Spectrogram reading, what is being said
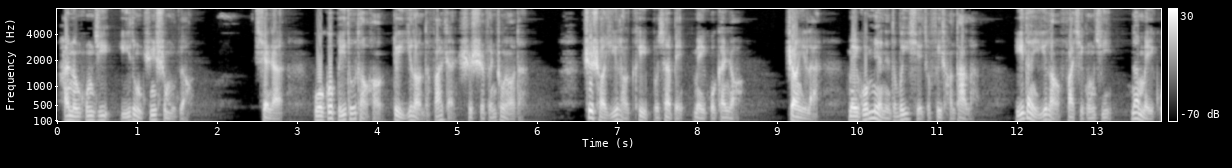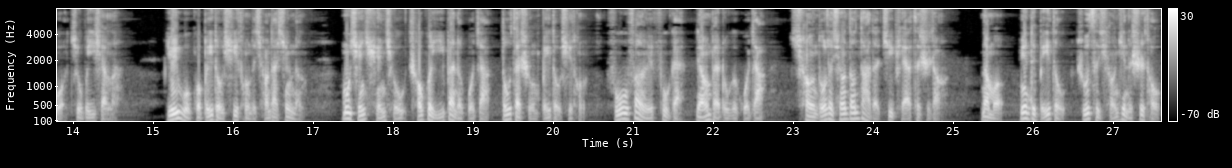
还能攻击移动军事目标。显然，我国北斗导航对伊朗的发展是十分重要的，至少伊朗可以不再被美国干扰。这样一来，美国面临的威胁就非常大了。一旦伊朗发起攻击，那美国就危险了。由于我国北斗系统的强大性能。目前，全球超过一半的国家都在使用北斗系统，服务范围覆盖两百多个国家，抢夺了相当大的 GPS 市场。那么，面对北斗如此强劲的势头，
